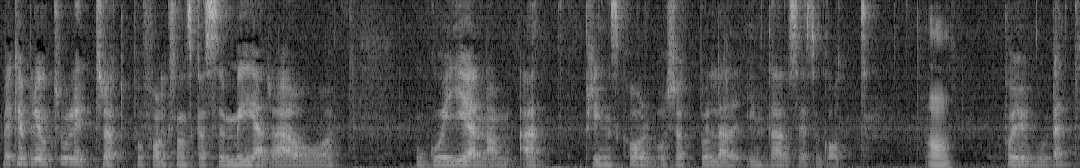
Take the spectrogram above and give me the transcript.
Men jag kan bli otroligt trött på folk som ska summera och, och gå igenom att prinskorv och köttbullar inte alls är så gott. Ja. På julbordet.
